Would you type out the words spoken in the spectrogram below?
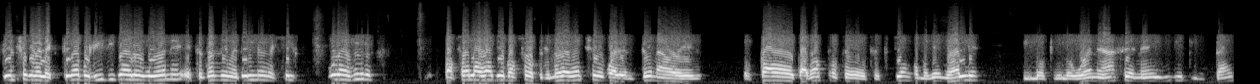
pienso que la lectura política de los hueones es tratar de meterle energía uno de nosotros pasó la guay que pasó, primera noche de cuarentena de estado de catástrofe de excepción, como quieran darle y lo que los hueones hacen es ir y pintar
